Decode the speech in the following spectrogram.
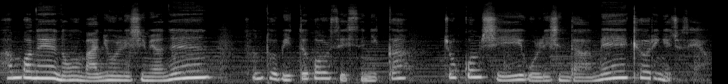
한 번에 너무 많이 올리시면은 손톱이 뜨거울 수 있으니까 조금씩 올리신 다음에 큐어링 해주세요.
